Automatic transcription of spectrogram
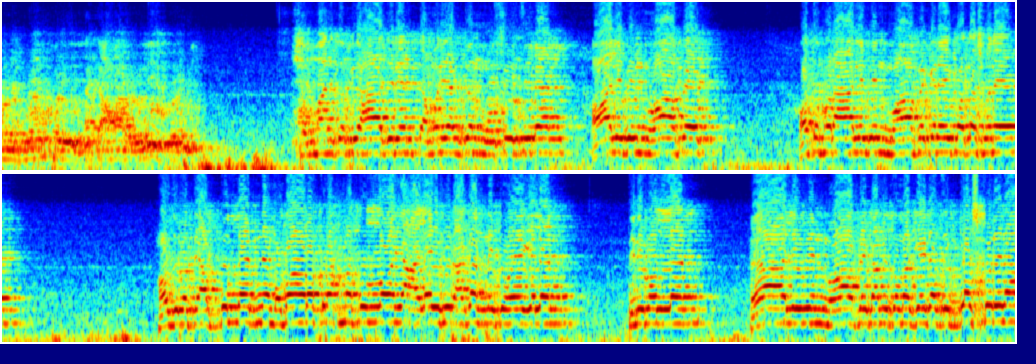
অনুগ্রহ করি, তাকে আমার ওলি করে নিই। সম্মানিত বিহাজিরেন, তেমনই একজন মসিদ ছিলেন আলী বিন মুআফিক। অতঃপর আলী বিন মুআফিকের এই কথা শুনে হজরত আব্দুল্লাহ ইবনে মুবারক রহমতুল্লাহ আলাইহি রাগান্বিত হয়ে গেলেন। তিনি বললেন হ্যাঁ আলী বিন মুআফিক, আমি তোমাকে এটা জিজ্ঞাসা করি না।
